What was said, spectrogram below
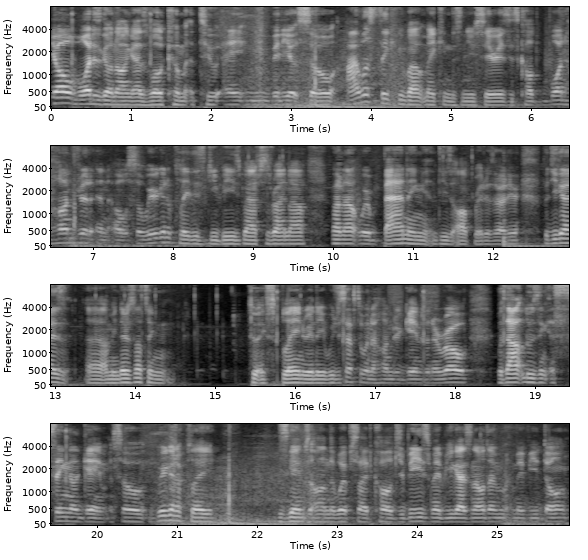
Yo, what is going on guys? Welcome to a new video. So I was thinking about making this new series. It's called 100 and 0. So we're gonna play these GBs matches right now. Right now we're banning these operators right here. But you guys, uh, I mean, there's nothing to explain really. We just have to win 100 games in a row without losing a single game. So we're gonna play these games on the website called GBs. Maybe you guys know them, maybe you don't.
